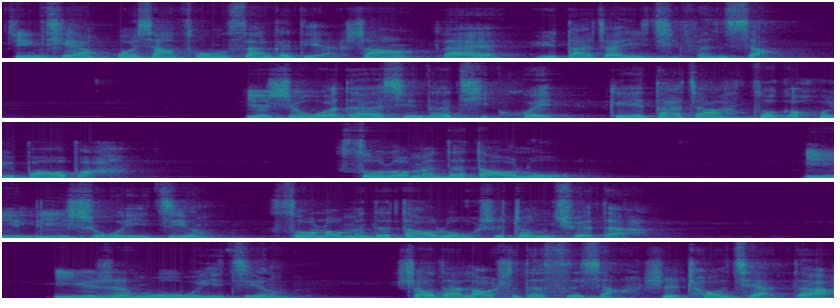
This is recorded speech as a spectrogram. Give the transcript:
今天我想从三个点上来与大家一起分享，也是我的心得体会，给大家做个汇报吧。所罗门的道路，以历史为镜，所罗门的道路是正确的；以人物为镜，邵丹老师的思想是超前的。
